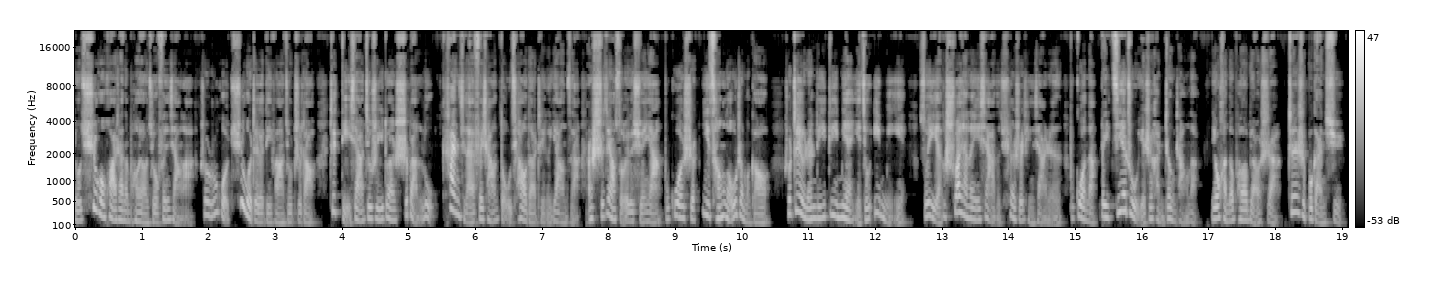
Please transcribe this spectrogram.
有去过华山的朋友就分享了，说如果去过这个地方就知道，这底下就是一段石板路，看起来非常陡峭的这个样子啊，而实际上所谓的悬崖不过是一层楼这么高。说这个人离地面也就一米，所以摔下来一下子确实挺吓人。不过呢，被接住也是很正常的。有很多朋友表示啊，真是不敢去，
